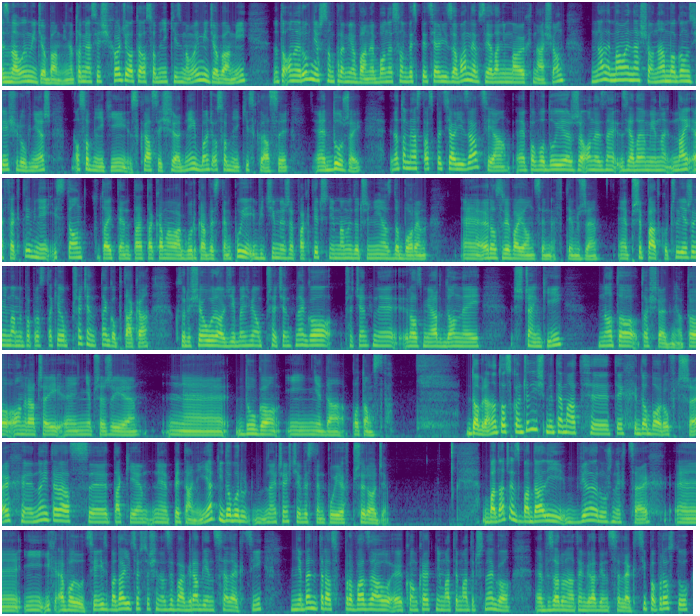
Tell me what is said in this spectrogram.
z małymi dziobami. Natomiast jeśli chodzi o te osobniki z małymi dziobami, no to one również są premiowane, bo one są wyspecjalizowane w zjadaniu małych nasion, no ale małe nasiona mogą zjeść również osobniki z klasy średniej bądź osobniki z klasy e, dużej. Natomiast ta specjalizacja e, powoduje, że one zjadają je najefektywniej i stąd tutaj ten, ta, taka mała górka występuje i widzimy, że faktycznie mamy do czynienia z doborem rozrywającym w tymże e, przypadku. Czyli jeżeli mamy po prostu takiego przeciętnego ptaka, który się urodzi, będzie miał przeciętnego, przeciętny rozmiar dolnej szczęki, no to, to średnio. To on raczej e, nie przeżyje długo i nie da potomstwa. Dobra, no to skończyliśmy temat tych doborów trzech. No i teraz takie pytanie. Jaki dobór najczęściej występuje w przyrodzie? Badacze zbadali wiele różnych cech e, i ich ewolucję i zbadali coś, co się nazywa gradient selekcji. Nie będę teraz wprowadzał e, konkretnie matematycznego e, wzoru na ten gradient selekcji. Po prostu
